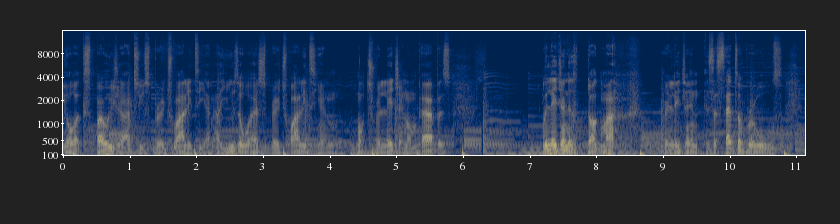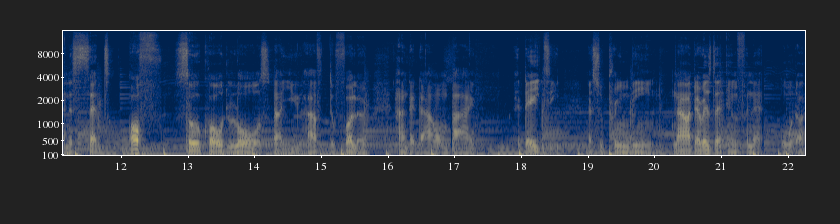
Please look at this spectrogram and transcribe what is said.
your exposure to spirituality, and I use the word spirituality and not religion on purpose. Religion is dogma. Religion is a set of rules and a set of so called laws that you have to follow, handed down by a deity, a supreme being. Now, there is the infinite order,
